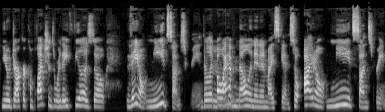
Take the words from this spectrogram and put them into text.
you know darker complexions where they feel as though they don't need sunscreen. They're like, mm-hmm. oh, I have mm-hmm. melanin in my skin, so I don't need sunscreen.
